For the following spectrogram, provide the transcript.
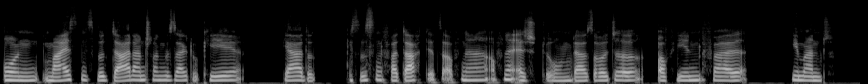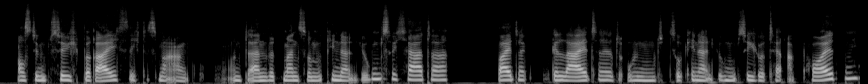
Und meistens wird da dann schon gesagt, okay, ja, das, ist ein Verdacht jetzt auf eine, auf eine Essstörung. Da sollte auf jeden Fall jemand aus dem Psychbereich sich das mal angucken. Und dann wird man zum Kinder- und Jugendpsychiater weitergeleitet und zu Kinder- und Jugendpsychotherapeuten.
